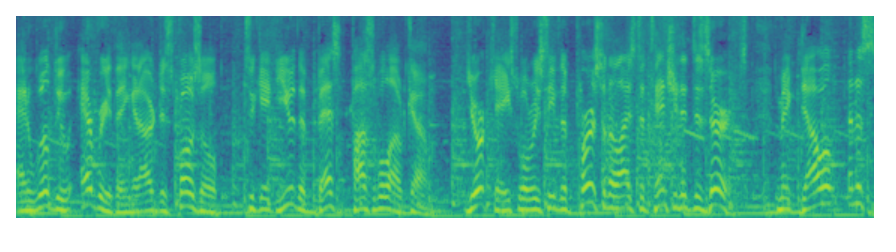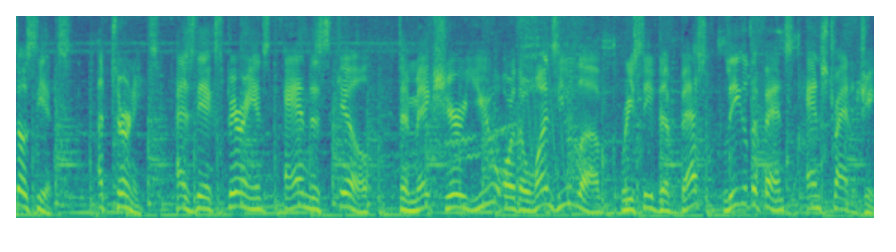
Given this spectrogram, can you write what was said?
and we'll do everything at our disposal to get you the best possible outcome. Your case will receive the personalized attention it deserves. McDowell and Associates, attorneys, has the experience and the skill to make sure you or the ones you love receive the best legal defense and strategy.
